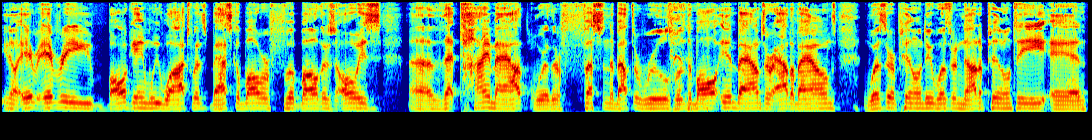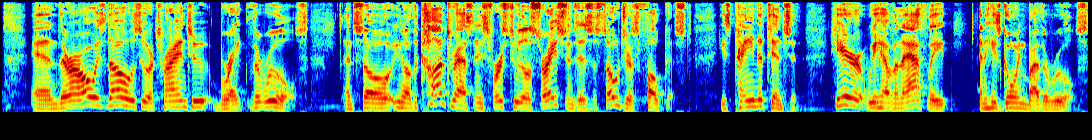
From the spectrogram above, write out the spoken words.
you know, every, every ball game we watch, whether it's basketball or football, there's always uh, that timeout where they're fussing about the rules. Was the ball inbounds or out of bounds? Was there a penalty? Was there not a penalty? And and there are always those who are trying to break the rules. And so, you know, the contrast in these first two illustrations is the soldier's focused. He's paying attention. Here we have an athlete and he's going by the rules.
